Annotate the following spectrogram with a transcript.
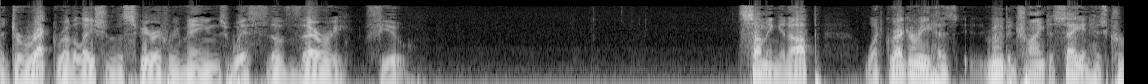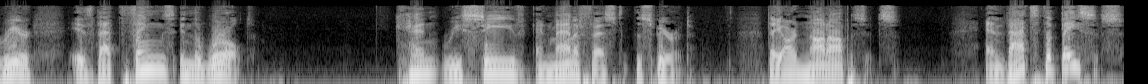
the direct revelation of the Spirit remains with the very few. Summing it up, what Gregory has really been trying to say in his career is that things in the world can receive and manifest the Spirit. They are not opposites. And that's the basis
